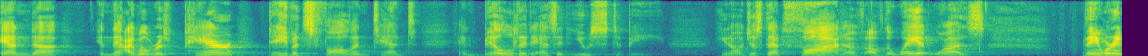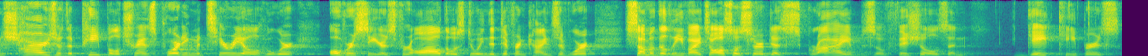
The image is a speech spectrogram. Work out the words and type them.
And uh, in that, I will repair David's fallen tent and build it as it used to be. You know, just that thought of, of the way it was. They were in charge of the people transporting material who were overseers for all those doing the different kinds of work. Some of the Levites also served as scribes, officials, and gatekeepers.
